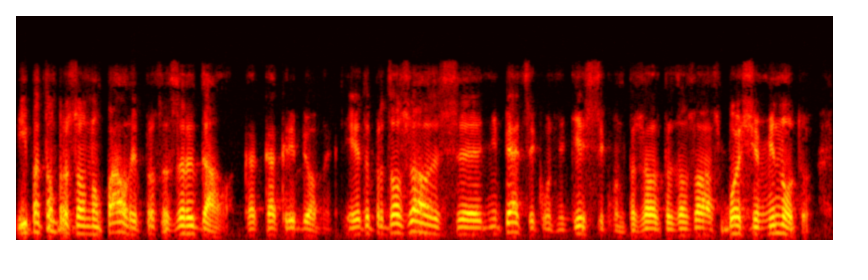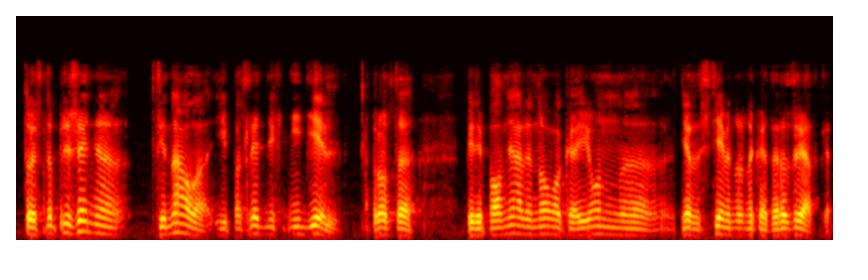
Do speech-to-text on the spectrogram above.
И потом просто он упал и просто зарыдал, как, как ребенок. И это продолжалось э, не 5 секунд, не 10 секунд, пожалуй, продолжалось больше, чем минуту. То есть напряжение финала и последних недель просто переполняли Новака, и он, э, нет, системе нужна какая-то разрядка.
